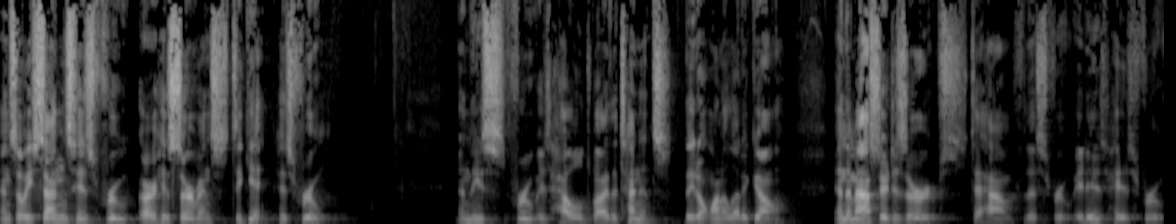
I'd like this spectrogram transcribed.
And so he sends his fruit or his servants to get his fruit. And these fruit is held by the tenants. They don't want to let it go. And the master deserves to have this fruit. It is his fruit.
